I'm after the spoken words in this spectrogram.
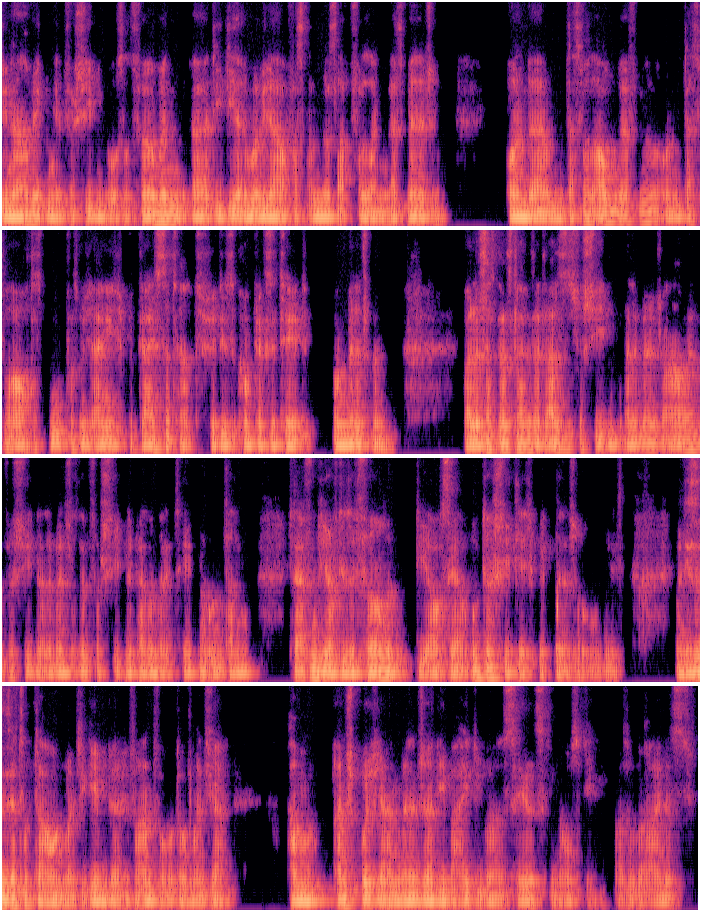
Dynamiken in verschiedenen großen Firmen, äh, die dir immer wieder auch was anderes abverlangen als Manager. Und ähm, das war ein Augenöffner und das war auch das Buch, was mich eigentlich begeistert hat für diese Komplexität von Management. Weil es hat ganz klar gesagt, alles ist verschieden. Alle Menschen arbeiten verschieden, alle Menschen sind verschiedene Personalitäten und dann treffen die auf diese Firmen, die auch sehr unterschiedlich mit Menschen umgehen. Manche sind sehr top-down, manche geben viel Verantwortung, manche haben Ansprüche an Manager, die weit über Sales hinausgehen. Also über reines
